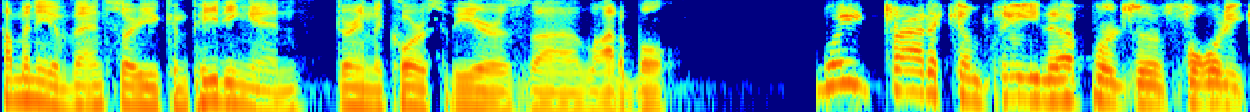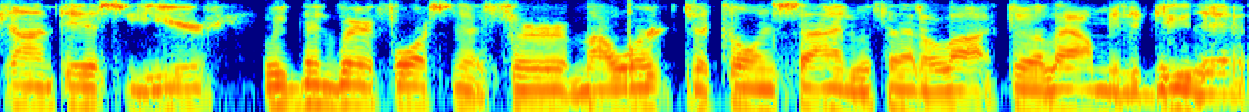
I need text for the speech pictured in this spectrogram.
How many events are you competing in during the course of the year as uh, of Bull? We try to compete upwards of 40 contests a year. We've been very fortunate for my work to coincide with that a lot to allow me to do that.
